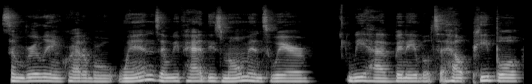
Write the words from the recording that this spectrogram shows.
some really incredible wins and we've had these moments where we have been able to help people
